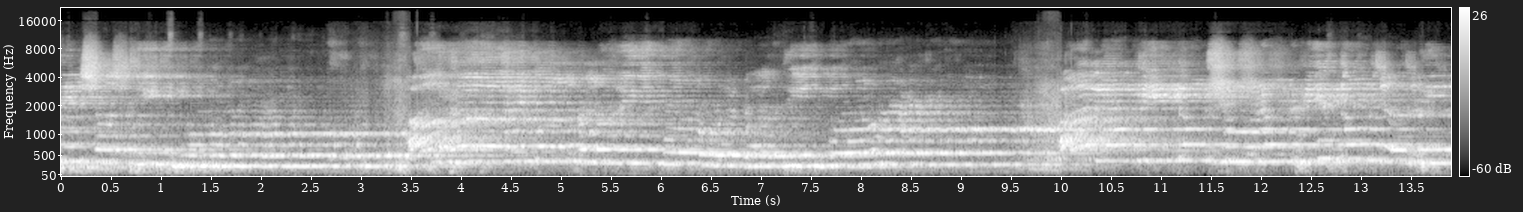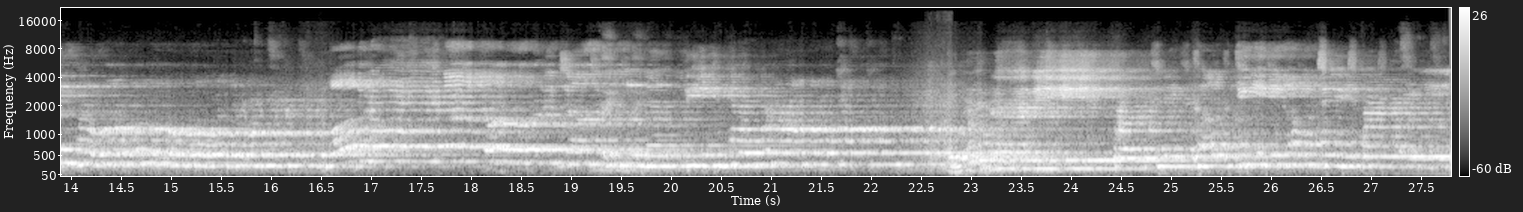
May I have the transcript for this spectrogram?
পথে সাথী আধার কবরে পড়বাতি আলোকিত সুরভিত জাতি মরণার জান্নাতি ওনারি পথে থাকি জীবন কোরআন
